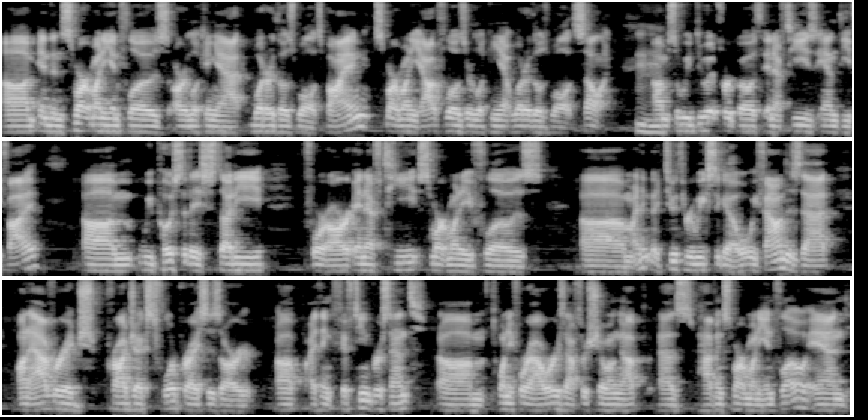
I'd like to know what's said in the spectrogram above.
Um, and then smart money inflows are looking at what are those wallets buying. Smart money outflows are looking at what are those wallets selling. Mhm. Um, so we do it for both NFTs and DeFi. Um, we posted a study for our NFT smart money flows. Um, I think like two three weeks ago. What we found is that on average, projects' floor prices are up. I think fifteen percent, um, twenty four hours after showing up as having smart money inflow, and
